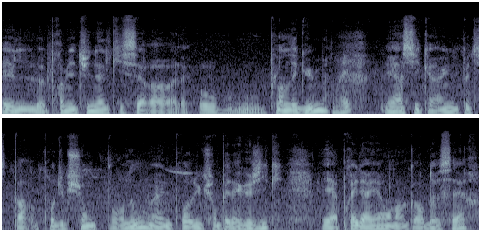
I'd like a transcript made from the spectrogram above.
et le premier tunnel qui sert la- au plan de légumes, et ainsi qu'à une petite production pour nous, une production pédagogique. Et après, derrière, on a encore deux serres.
